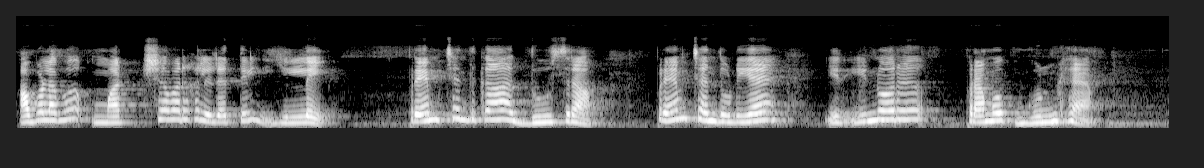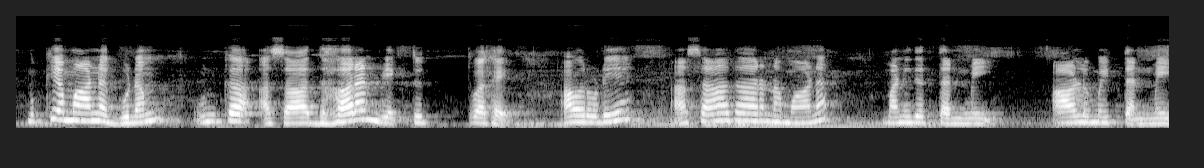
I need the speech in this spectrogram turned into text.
அவ்வளவு மற்றவர்களிடத்தில் இல்லை. பிரேம்சந்த்கா தூஸ்ரா. பிரேம்சந்துடைய இன்னொரு பிரமுக் குண்க முக்கியமான குணம் உன்க அசாதாரண வியக்தித்வகை அவருடைய அசாதாரணமான மனிதத்தன்மை ஆளுமைத்தன்மை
